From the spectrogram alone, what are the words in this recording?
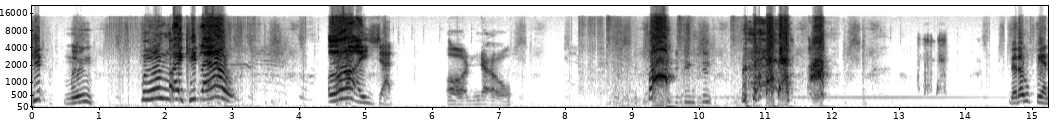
คิด มึง มึงได้คิดแล้ว เออไอ้จัด oh no ว้เดี๋ยวเราเปลี่ยน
